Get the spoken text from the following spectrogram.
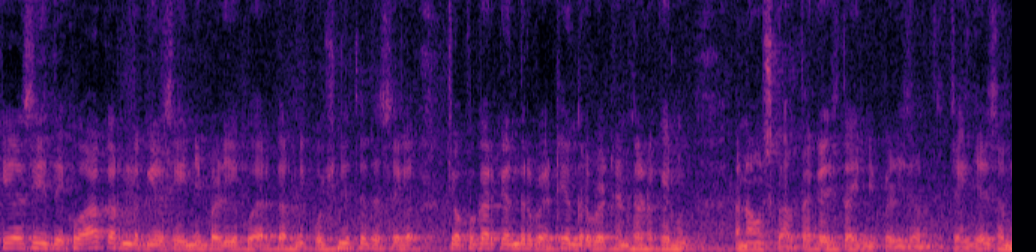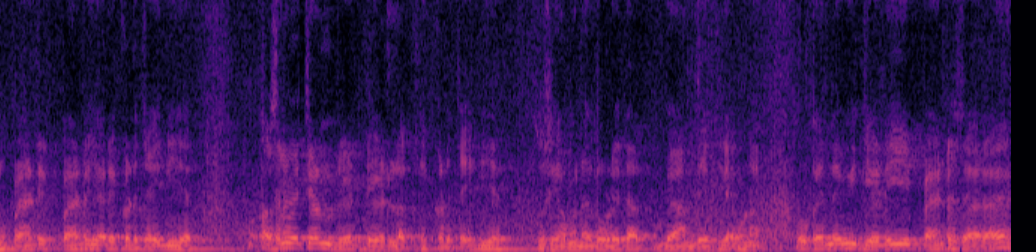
ਕਿ ਅਸੀਂ ਦੇਖੋ, ਆਹ ਕਰਨ ਲੱਗੇ ਅਸੀਂ ਇੰਨੀ ਪੈੜੀ ਅਕਵਾਇਰ ਕਰਨੀ, ਕੁਛ ਨਹੀਂ ਉੱਥੇ ਦੱਸੇਗਾ। ਚੁੱਪ ਕਰਕੇ ਅੰਦਰ ਬੈਠੇ ਅੰਦਰ ਬੈਠੇ ਨੇ ਤੜਕੇ ਨੂੰ ਅਨਾਉਂਸ ਕਰਤਾ ਕਿ ਅਸੀਂ ਤਾਂ ਇੰਨੀ ਪੈੜੀ ਸਾਨੂੰ ਚਾਹੀਦੀ ਹੈ, ਸਾਨੂੰ 65 65000 ਏਕੜ ਚਾਹੀਦੀ ਹੈ। ਅਸਲ ਵਿੱਚ ਇਹਨਾਂ ਨੂੰ ਡੇਢ ਡੇਢ ਲੱਖ ਏਕੜ ਚਾਹੀਦੀ ਹੈ। ਤੁਸੀਂ ਅਮਨ ਅਰੋੜੇ ਦਾ ਬਿਆਨ ਦੇਖ ਲਿਆ ਹੋਣਾ। ਉਹ ਕਹਿੰਦੇ ਵੀ ਜਿਹੜੀ 65000 ਹੈ,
